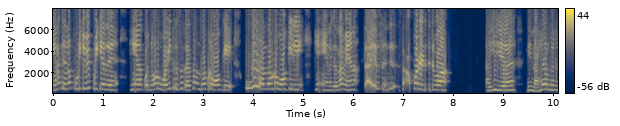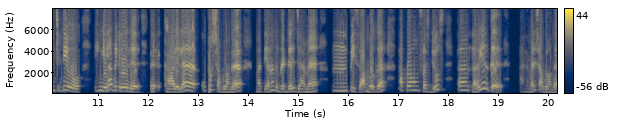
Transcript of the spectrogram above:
எனக்கு இதெல்லாம் பிடிக்கவே பிடிக்காது. எனக்கு கொஞ்சோட ஒயிட் ரைஸ் ரசம் இருந்தா கூட ஓகே ஊர்ல இருந்தா கூட ஓகே எனக்கு இதெல்லாம் வேணாம். தயவு செஞ்சு சாப்பாடு எடுத்துட்டு வா. ஐய நீ நம்ம ஊர் மாதிரி நினைச்சுக்கிட்டியோ? இங்க எல்லாம் அப்படி கிடையாது. காலையில குப்பூஸ் சாப்பிடுவாங்க. மத்தியானம் இந்த பிரெட்டு ஜாமு பீஸா பர்கர் அப்புறம் ஃப்ரெஷ் ஜூஸ் நிறைய இருக்கு. அந்த மாதிரி சாப்பிடுவாங்க.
